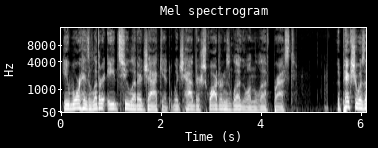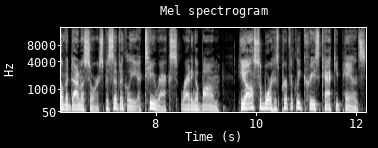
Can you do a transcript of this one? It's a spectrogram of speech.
He wore his leather A2 leather jacket, which had their squadron's logo on the left breast. The picture was of a dinosaur, specifically a T Rex, riding a bomb. He also wore his perfectly creased khaki pants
